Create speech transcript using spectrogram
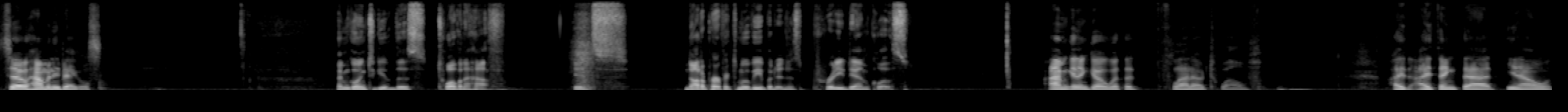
So, how many bagels? I'm going to give this 12 and a half. It's not a perfect movie, but it is pretty damn close. I'm gonna go with a flat out twelve. I I think that you know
